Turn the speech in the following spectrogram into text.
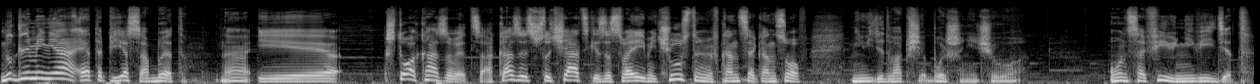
Ну, для меня эта пьеса об этом. Да, и что оказывается? Оказывается, что Чацкий за своими чувствами, в конце концов, не видит вообще больше ничего. Он Софию не видит.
